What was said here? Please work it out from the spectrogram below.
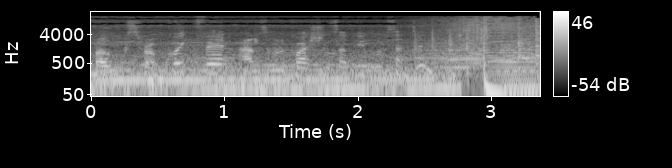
folks from Kwik Fit and some of the questions that people have sent in.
